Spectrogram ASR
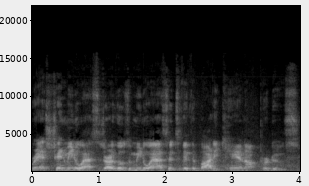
Branched chain amino acids are those amino acids that the body cannot produce.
